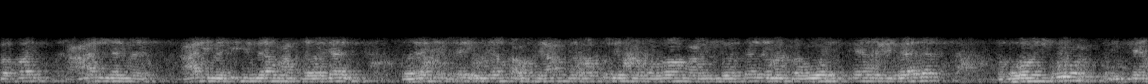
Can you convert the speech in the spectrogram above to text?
فقد علم علم به الله عز وجل ولكن شيء يقع في عهد الرسول صلى الله عليه وسلم فهو إن كان عبادة فهو مشروع وإن كان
